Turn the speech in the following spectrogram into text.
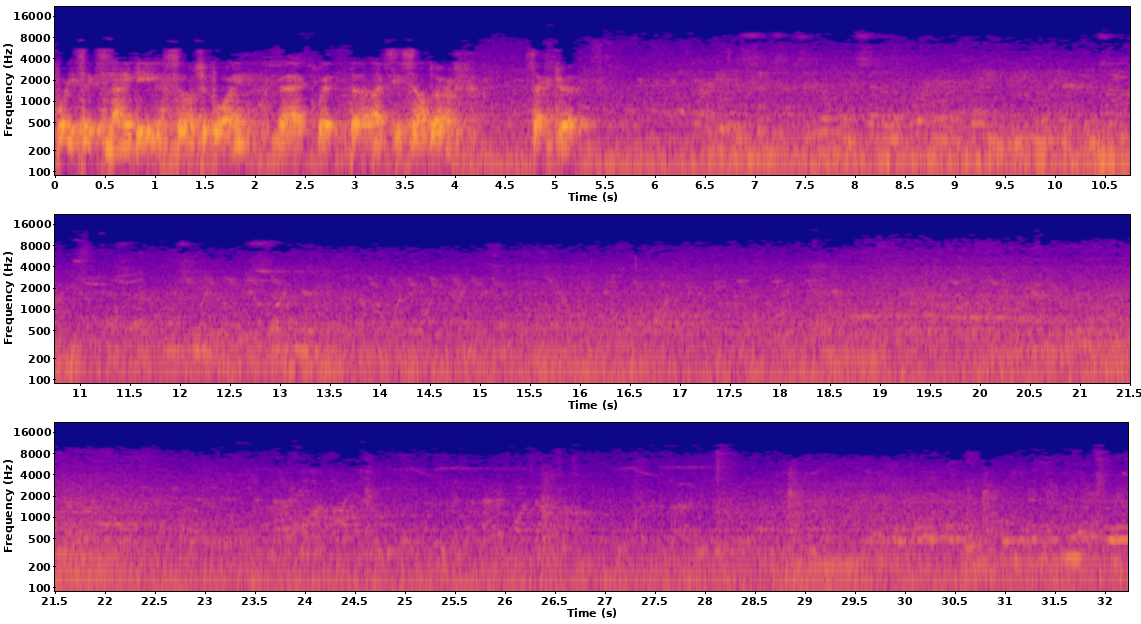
Forty-six ninety, Soldier Boy, back with uh, Lexi Seldorf, second trip. Thank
